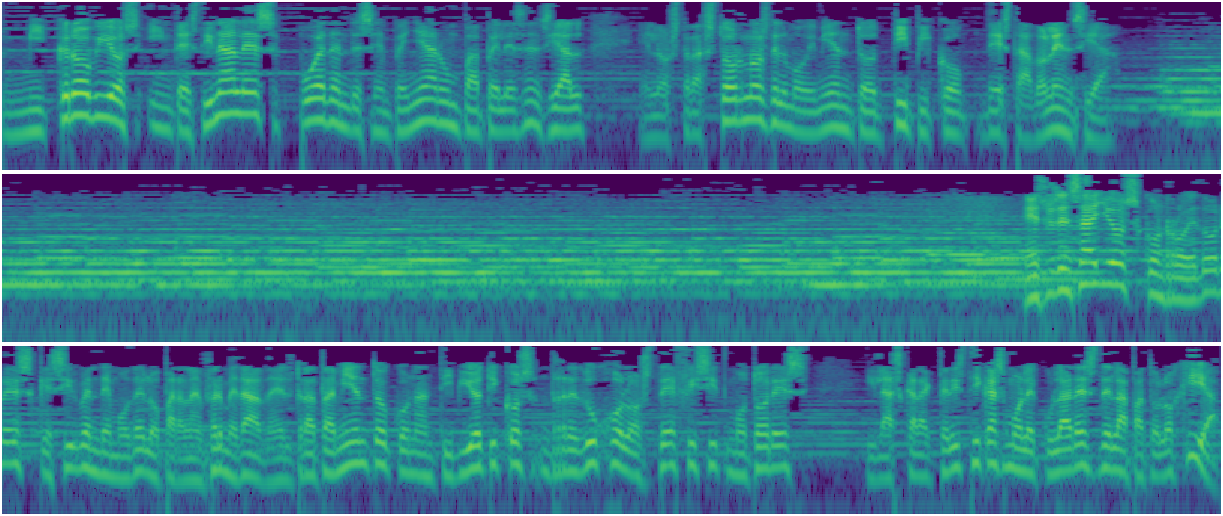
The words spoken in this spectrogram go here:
microbios intestinales pueden desempeñar un papel esencial en los trastornos del movimiento típico de esta dolencia. En sus ensayos con roedores que sirven de modelo para la enfermedad, el tratamiento con antibióticos redujo los déficits motores y las características moleculares de la patología,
